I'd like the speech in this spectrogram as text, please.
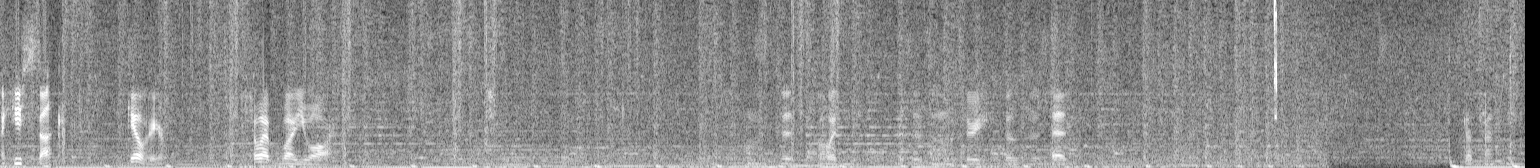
Are you stuck? Get over here. Show everybody you are. Oh, this, oh, wait. this is number three. Goes to his head. Got 17.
